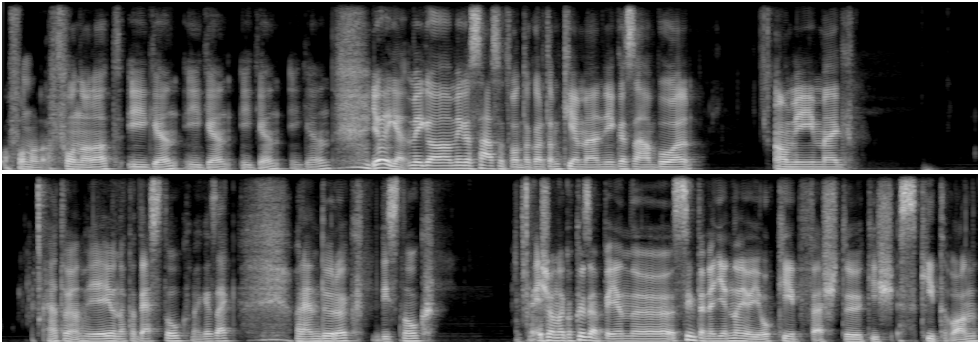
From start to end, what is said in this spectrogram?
a fonalat. Fonalat, igen, igen, igen, igen. Ja, igen, még a, még a 160-t akartam kiemelni igazából, ami meg hát olyan, hogy jönnek a desztók, meg ezek, a rendőrök, disznók, és annak a közepén szintén egy ilyen nagyon jó képfestő kis skit van,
